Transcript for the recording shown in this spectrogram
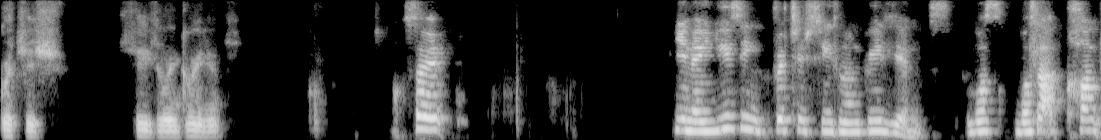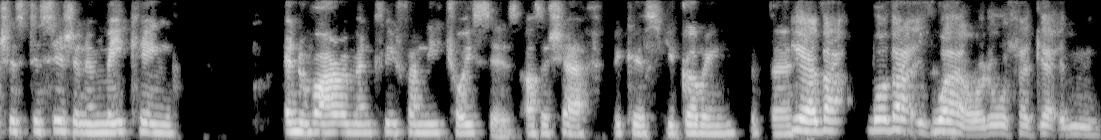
British seasonal ingredients. So, you know, using British seasonal ingredients was was that a conscious decision in making environmentally friendly choices as a chef because you're going with the Yeah, that well that as well, and also getting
